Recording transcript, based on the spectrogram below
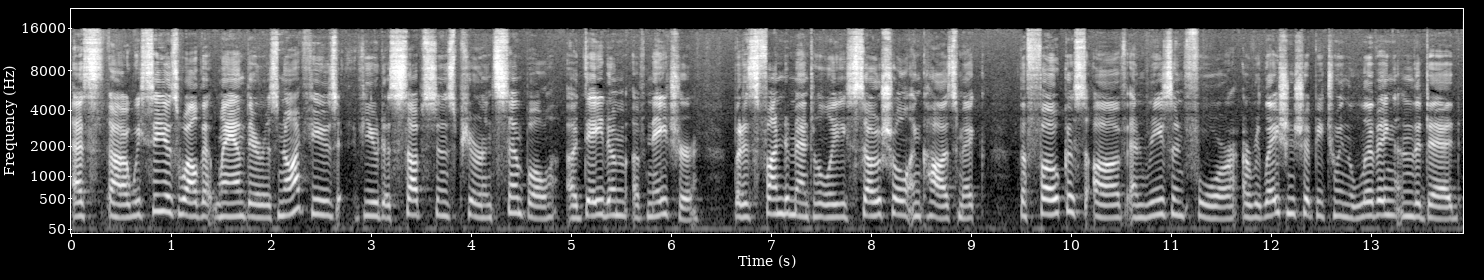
as uh, we see as well that land there is not views, viewed as substance pure and simple, a datum of nature, but is fundamentally social and cosmic, the focus of and reason for a relationship between the living and the dead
